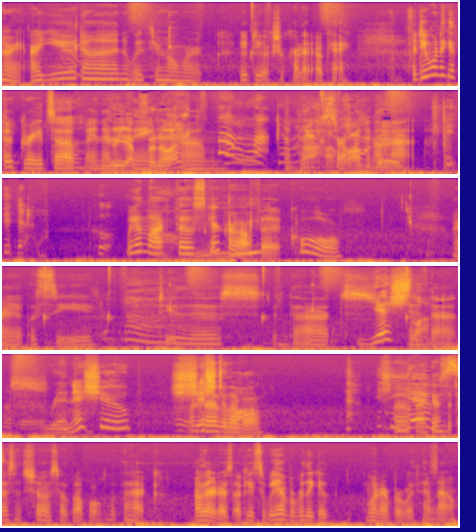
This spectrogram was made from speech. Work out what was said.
All right. Are you done with your homework? You do extra credit. Okay. I do want to get their grades up and You up everything. Um, and then start working on that. We unlocked the scarecrow outfit. Cool. Alright, let's see. Do this and that. And Yeshla. that. Rinishoop. What is our level? Oh, I guess it doesn't show us our level. What the heck? Oh, there it is. Okay, so we have a really good whatever with him now.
